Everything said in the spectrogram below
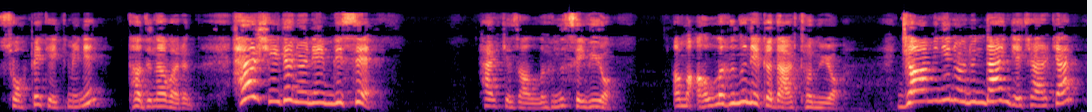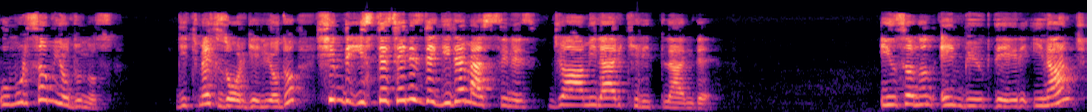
sohbet etmenin tadına varın. Her şeyden önemlisi herkes Allah'ını seviyor. Ama Allah'ını ne kadar tanıyor? Caminin önünden geçerken umursamıyordunuz. Gitmek zor geliyordu. Şimdi isteseniz de gidemezsiniz. Camiler kilitlendi. İnsanın en büyük değeri inanç.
